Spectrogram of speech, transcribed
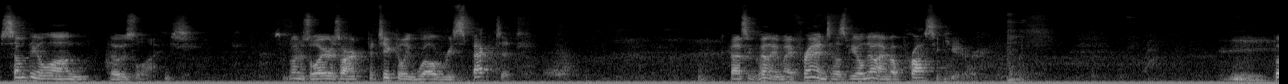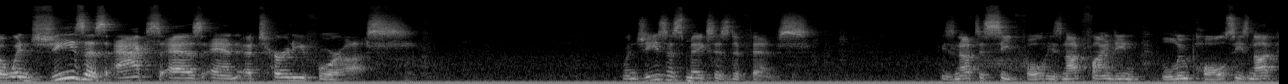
something along those lines. Sometimes lawyers aren't particularly well respected. Consequently, my friend tells people, No, I'm a prosecutor. But when Jesus acts as an attorney for us, when Jesus makes his defense, He's not deceitful. He's not finding loopholes. He's not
